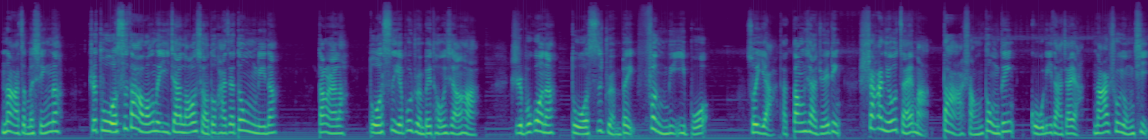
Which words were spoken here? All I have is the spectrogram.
那怎么行呢？这朵斯大王的一家老小都还在洞里呢。当然了，朵斯也不准备投降哈。只不过呢，朵斯准备奋力一搏。所以啊，他当下决定杀牛宰马，大赏洞丁，鼓励大家呀拿出勇气，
